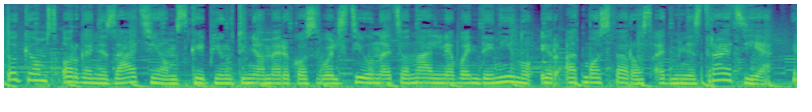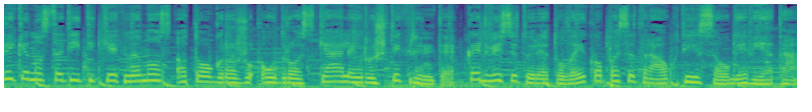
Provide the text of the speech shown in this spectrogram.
Tokioms organizacijoms kaip Junktinių Amerikos valstijų nacionalinė vandenynų ir atmosferos administracija reikia nustatyti kiekvienos atogražų audros kelią ir užtikrinti, kad visi turėtų laiko pasitraukti į saugią vietą.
